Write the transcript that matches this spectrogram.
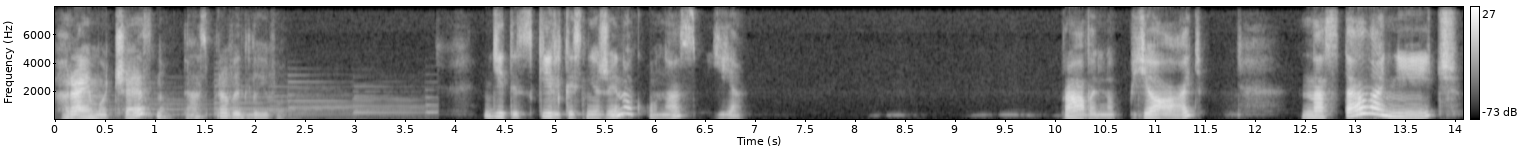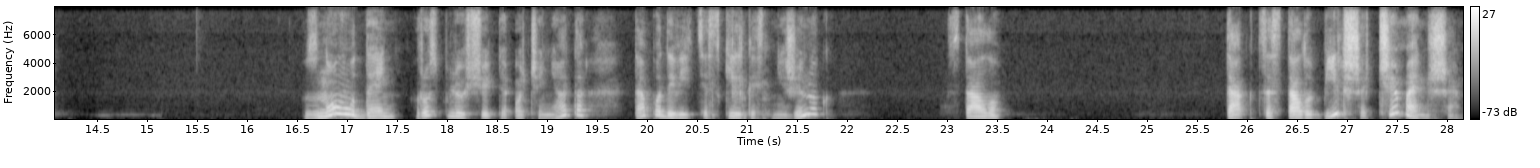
Граємо чесно та справедливо. Діти, скільки сніжинок у нас є? Правильно, 5. Настала ніч. Знову день. Розплющуйте оченята та подивіться, скільки сніжинок стало. Так, це стало більше чи менше?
